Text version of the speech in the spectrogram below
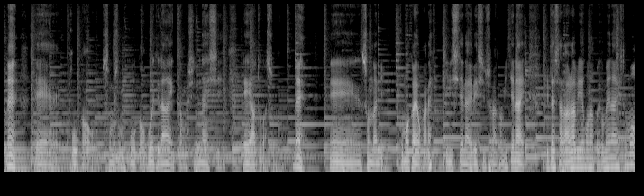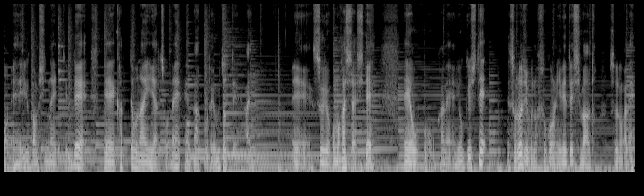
うね、えー効果を、そもそも効果を覚えてないかもしれないし、えーあとはそのね、えーそんなに細かいお金気にしてない、レシートなんか見てない、下手したらアラビア語なんか読めない人も、えーいるかもしれないっていうんで、えー買ってもないやつをね、学校で読み取って、はい、えー数量ごまかしたりして、えー多くお金要求して、それを自分の懐に入れてしまうと。そういうのがね、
